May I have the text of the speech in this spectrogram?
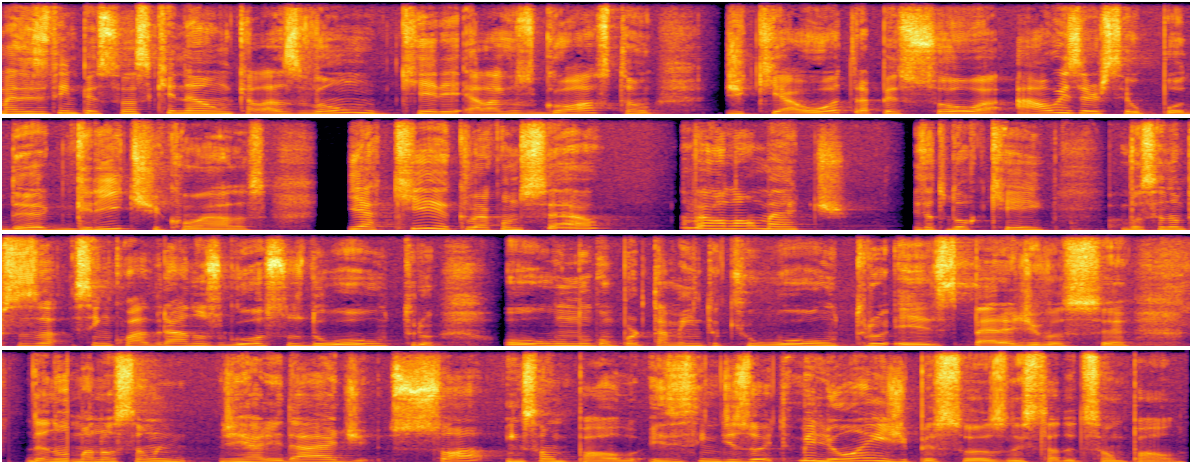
Mas existem pessoas que não, que elas vão querer, elas gostam de que a outra pessoa, ao exercer o poder, grite com elas. E aqui o que vai acontecer é, não vai rolar um match tá tudo ok. Você não precisa se enquadrar nos gostos do outro ou no comportamento que o outro espera de você. Dando uma noção de realidade, só em São Paulo existem 18 milhões de pessoas no estado de São Paulo.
